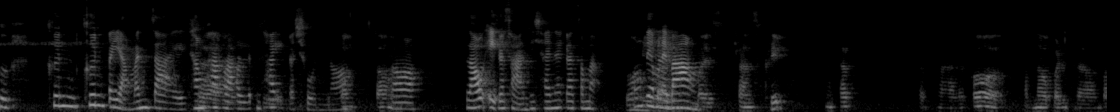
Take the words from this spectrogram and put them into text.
คือขึ้นขึ้นไปอย่างมั่นใจทั้งใช่ภาครัฐและภาคเอกชนเนาะต้องต้องก็แล้วเอกสารที่ใช้ในการสมัครก็ต้องเตรียมอะไรบ้างใบ transcript นะครับอ่าแล้วก็สำเนาปริอ่าใบ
